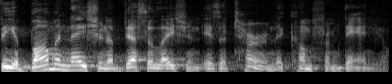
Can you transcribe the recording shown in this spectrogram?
The abomination of desolation is a term that comes from Daniel.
